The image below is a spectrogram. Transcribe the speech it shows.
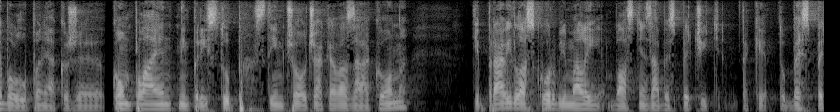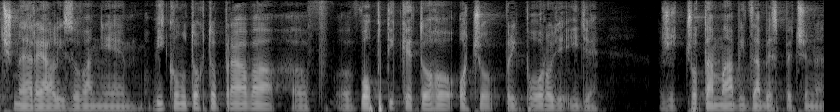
nebol úplne akože compliantný prístup s tým, čo očakáva zákon. Tie pravidlá skôr by mali vlastne zabezpečiť takéto bezpečné realizovanie výkonu tohto práva v, v optike toho, o čo pri pôrode ide. Že čo tam má byť zabezpečené.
